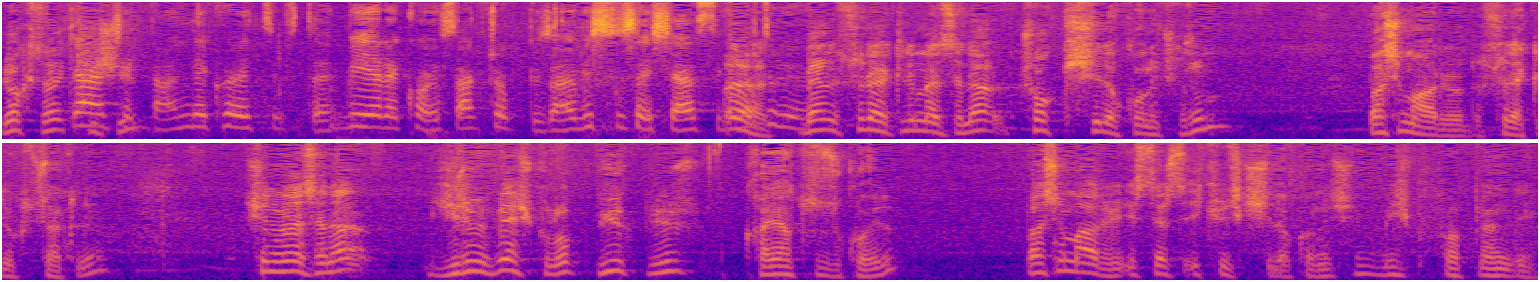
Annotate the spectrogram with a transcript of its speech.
Yoksa kişi Gerçekten dekoratifti. Bir yere koysak çok güzel bir süs eşyası gibi Evet, duruyor. ben sürekli mesela çok kişiyle konuşurum. Başım ağrıyordu sürekli sürekli. Şimdi mesela 25 kilo büyük bir kaya tuzu koydum. Başım ağrıyor. İsterse 200 kişiyle konuşayım. Hiçbir problem değil.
